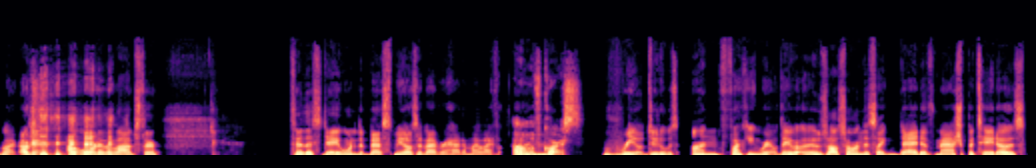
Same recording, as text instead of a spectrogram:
We're like, "Okay, I'll order the lobster." To this day, one of the best meals I've ever had in my life. Oh, of course. Real, dude. It was unfucking real. They it was also on this like bed of mashed potatoes.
